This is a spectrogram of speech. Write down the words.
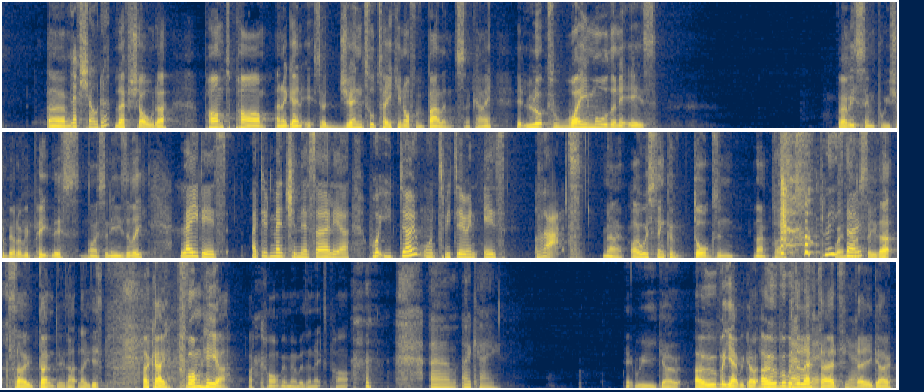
um, left shoulder. left shoulder palm to palm and again it's a gentle taking off of balance okay? It looks way more than it is. Very simple. You should be able to repeat this nice and easily. Ladies I did mention this earlier. What you don't want to be doing is that. No, I always think of dogs and lampposts Please when don't. I see that. So don't do that, ladies. Okay, from here, I can't remember the next part. um, okay. We go over. Yeah, we go yeah, over with the left it. hand. Yeah. There you go.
